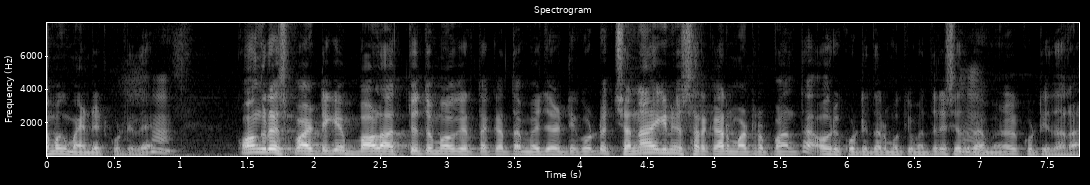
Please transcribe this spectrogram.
ನಮಗೆ ಮ್ಯಾಂಡೇಟ್ ಕೊಟ್ಟಿದೆ. ಕಾಂಗ್ರೆಸ್ ಪಾರ್ಟಿಗೆ ಭಾಳ ಅತ್ಯುತ್ತಮವಾಗಿರ್ತಕ್ಕಂಥ ಮೆಜಾರಿಟಿ ಕೊಟ್ಟು ಚೆನ್ನಾಗಿ ನೀವು ಸರ್ಕಾರ ಮಾಡ್ರಪ್ಪ ಅಂತ ಅವ್ರಿಗೆ ಕೊಟ್ಟಿದ್ದಾರೆ. ಮುಖ್ಯಮಂತ್ರಿ ಸಿದ್ದರಾಮಯ್ಯ ಕೊಟ್ಟಿದ್ದಾರೆ.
